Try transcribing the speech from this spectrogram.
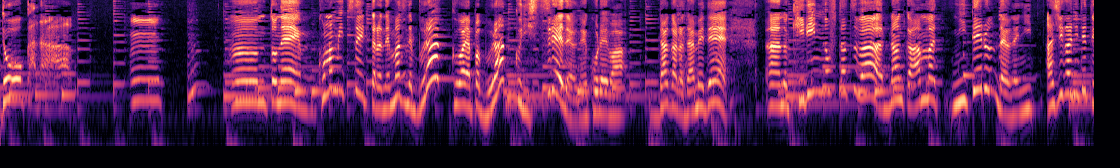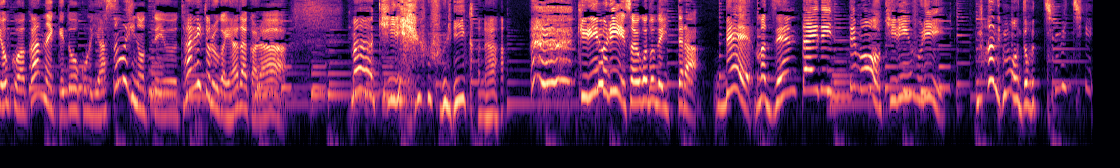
どうかな？うん、うーんとね、この3つで言ったらね、まずね、ブラックはやっぱブラックに失礼だよね、これは。だからダメで、あの、キリンの2つは、なんかあんま似てるんだよね。に味が似ててよくわかんないけど、この休む日のっていうタイトルが嫌だから、まあ、キリンフリーかな。キリンフリー、そういうことで言ったら。で、まあ全体で言っても、キリンフリー。まあでもどっちみち、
